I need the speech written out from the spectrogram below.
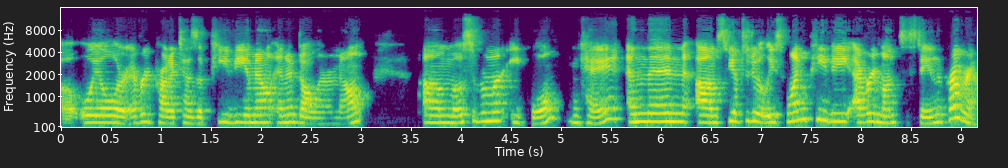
uh, oil or every product has a PV amount and a dollar amount. Um, most of them are equal, okay? And then, um, so you have to do at least one PV every month to stay in the program.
